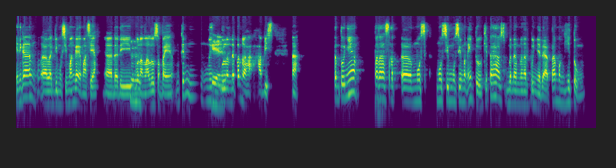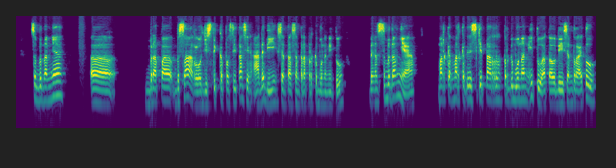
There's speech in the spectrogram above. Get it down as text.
Ini kan uh, lagi musim mangga ya Mas ya, uh, dari hmm. bulan lalu sampai mungkin yeah. bulan depan udah habis. Nah, tentunya pada saat uh, musim-musiman itu kita harus benar-benar punya data menghitung sebenarnya uh, berapa besar logistik kapasitas yang ada di sentra-sentra perkebunan itu. Dan sebenarnya market-market di sekitar perkebunan itu atau di sentra itu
